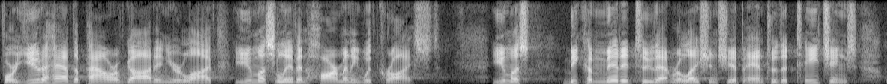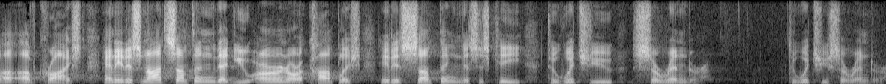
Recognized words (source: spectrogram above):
For you to have the power of God in your life, you must live in harmony with Christ. You must be committed to that relationship and to the teachings uh, of Christ. And it is not something that you earn or accomplish, it is something, this is key, to which you surrender. To which you surrender.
